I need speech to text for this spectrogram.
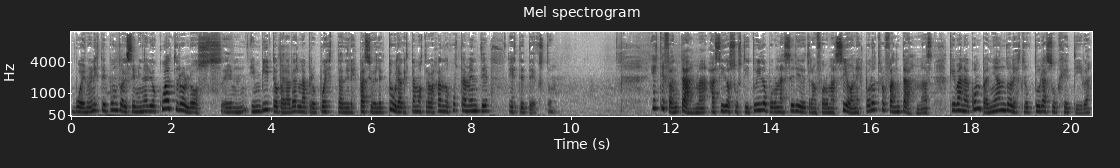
bueno, en este punto del seminario 4 los em, invito para ver la propuesta del espacio de lectura que estamos trabajando justamente este texto. Este fantasma ha sido sustituido por una serie de transformaciones por otros fantasmas que van acompañando la estructura subjetiva.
